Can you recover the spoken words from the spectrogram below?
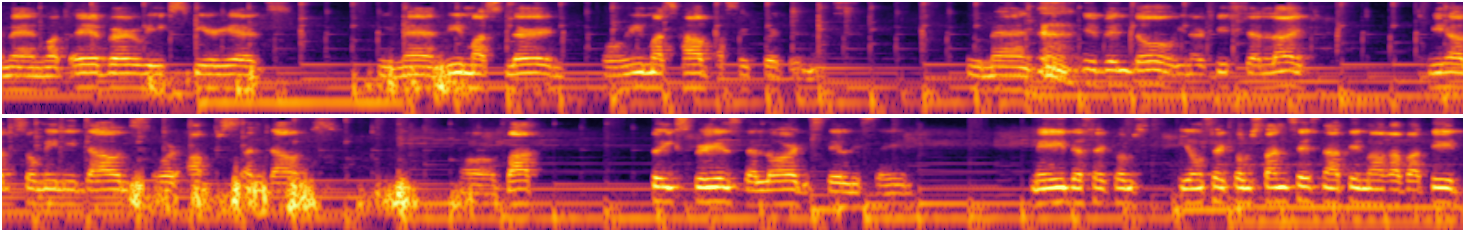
Amen. Whatever we experience, Amen. We must learn or we must have a secret in us. Amen. Even though in our Christian life, we have so many downs or ups and downs. Oh, but to experience the Lord is still the same. May the circum yung circumstances natin mga kapatid,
